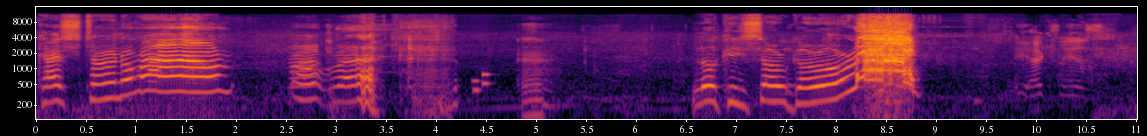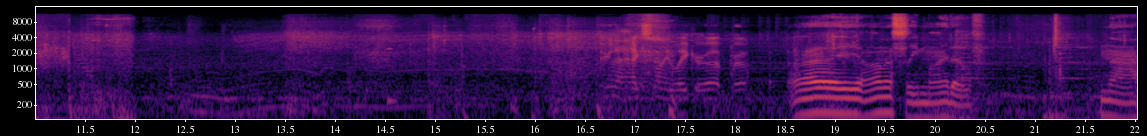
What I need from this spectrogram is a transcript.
Guys, turn around! Oh, Look, he's so good. He actually is. You're gonna accidentally wake her up, bro. I honestly might have. Nah.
